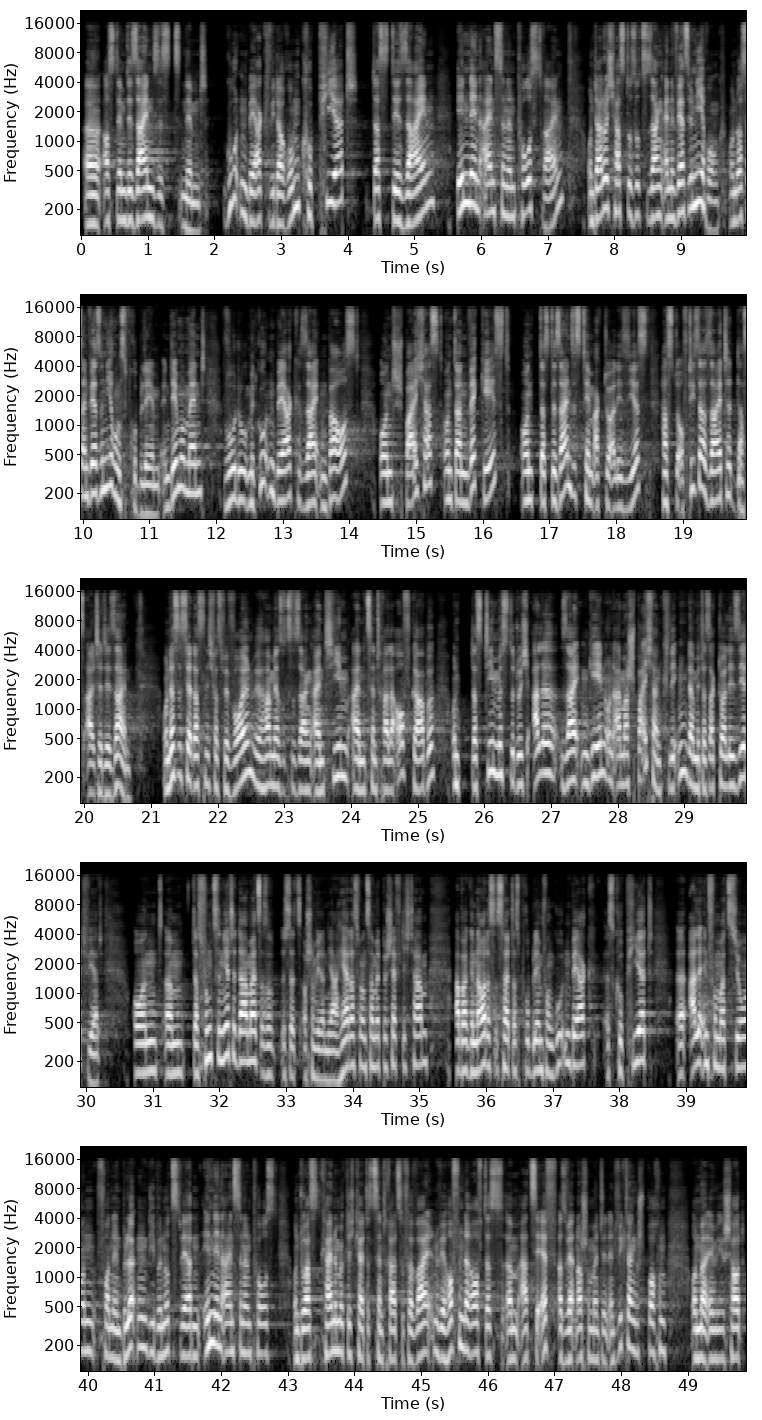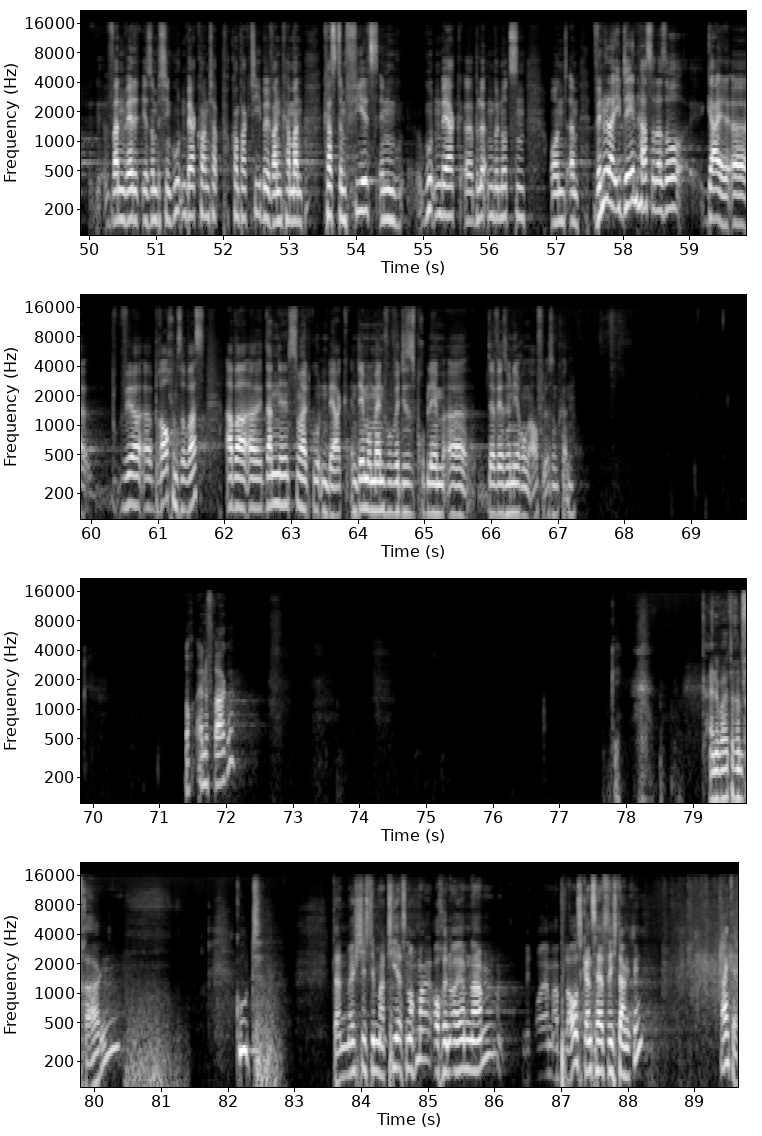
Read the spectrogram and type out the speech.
äh, aus dem Design nimmt. Gutenberg wiederum kopiert das Design in den einzelnen Post rein und dadurch hast du sozusagen eine Versionierung und du hast ein Versionierungsproblem. In dem Moment, wo du mit Gutenberg Seiten baust und speicherst und dann weggehst und das Designsystem aktualisierst, hast du auf dieser Seite das alte Design. Und das ist ja das nicht, was wir wollen. Wir haben ja sozusagen ein Team, eine zentrale Aufgabe und das Team müsste durch alle Seiten gehen und einmal speichern klicken, damit das aktualisiert wird. Und ähm, das funktionierte damals, also ist jetzt auch schon wieder ein Jahr her, dass wir uns damit beschäftigt haben. Aber genau das ist halt das Problem von Gutenberg. Es kopiert äh, alle Informationen von den Blöcken, die benutzt werden, in den einzelnen Posts und du hast keine Möglichkeit, das zentral zu verwalten. Wir hoffen darauf, dass ähm, ACF, also wir hatten auch schon mit den Entwicklern gesprochen und mal irgendwie geschaut, wann werdet ihr so ein bisschen Gutenberg-kompatibel, wann kann man Custom Fields in Gutenberg-Blöcken äh, benutzen. Und ähm, wenn du da Ideen hast oder so, geil. Äh, wir äh, brauchen sowas, aber äh, dann nennst du halt Gutenberg, in dem Moment, wo wir dieses Problem äh, der Versionierung auflösen können. Noch eine Frage? Okay. Keine weiteren Fragen? Gut. Dann möchte ich dem Matthias nochmal, auch in eurem Namen, mit eurem Applaus ganz herzlich danken. Danke.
